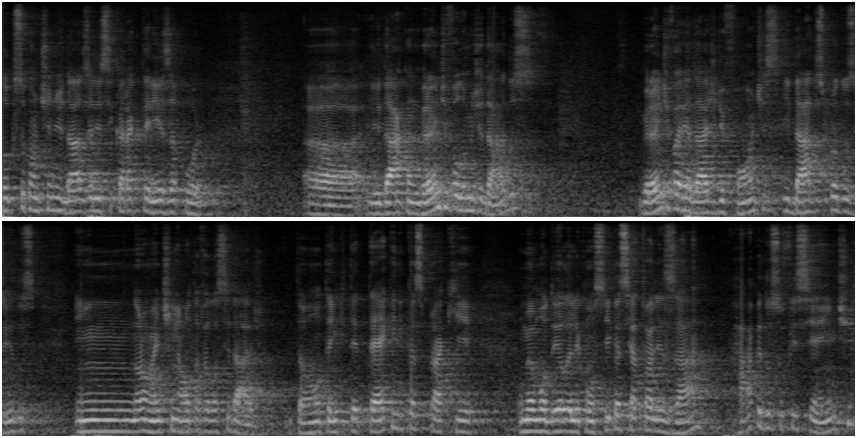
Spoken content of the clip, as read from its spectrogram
Fluxo contínuo de dados ele se caracteriza por uh, lidar com grande volume de dados, grande variedade de fontes e dados produzidos em, normalmente em alta velocidade. Então, tem que ter técnicas para que o meu modelo ele consiga se atualizar rápido o suficiente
